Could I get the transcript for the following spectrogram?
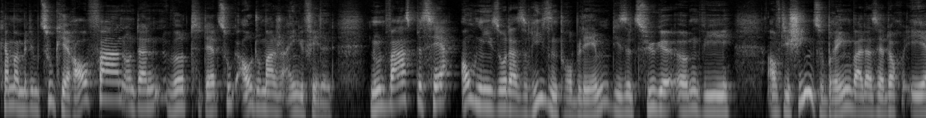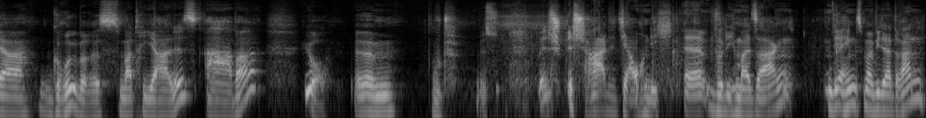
kann man mit dem Zug hier rauffahren und dann wird der Zug automatisch eingefädelt. Nun war es bisher auch nie so das Riesenproblem, diese Züge irgendwie auf die Schienen zu bringen, weil das ja doch eher gröberes Material ist. Aber, ja, ähm, gut, es, es, es, schadet ja auch nicht, äh, würde ich mal sagen. Wir hängen es mal wieder dran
